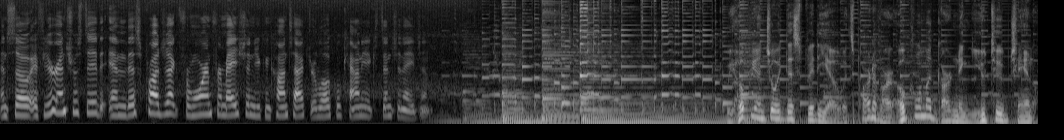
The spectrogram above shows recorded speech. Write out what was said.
And so if you're interested in this project, for more information, you can contact your local county extension agent. We hope you enjoyed this video. It's part of our Oklahoma Gardening YouTube channel.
